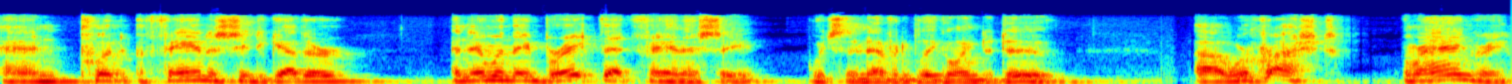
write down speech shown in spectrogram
and put a fantasy together. And then when they break that fantasy, which they're inevitably going to do, uh, we're crushed. We're angry.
